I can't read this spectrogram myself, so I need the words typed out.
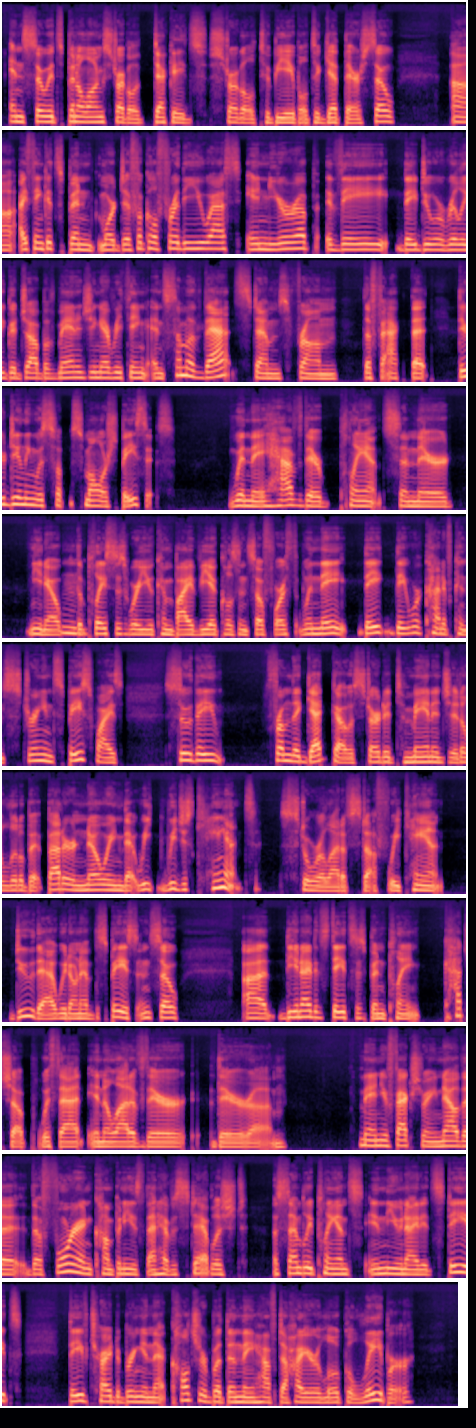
And so it's been a long struggle, decades struggle to be able to get there. So uh, I think it's been more difficult for the U.S. In Europe, they they do a really good job of managing everything, and some of that stems from the fact that they're dealing with smaller spaces when they have their plants and their you know mm. the places where you can buy vehicles and so forth. When they they they were kind of constrained space wise, so they from the get go started to manage it a little bit better, knowing that we we just can't store a lot of stuff. We can't do that. We don't have the space. And so uh, the United States has been playing catch up with that in a lot of their their um, manufacturing. Now, the the foreign companies that have established assembly plants in the United States, they've tried to bring in that culture, but then they have to hire local labor.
